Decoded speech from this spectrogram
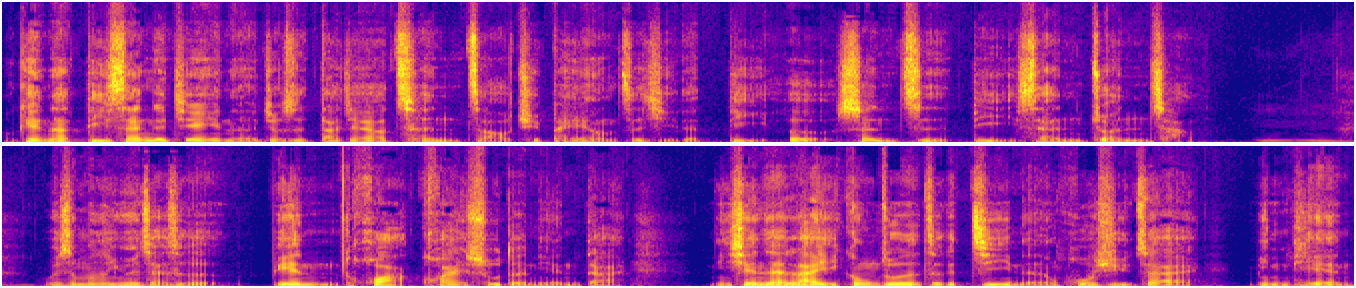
，OK，那第三个建议呢，就是大家要趁早去培养自己的第二甚至第三专长。嗯，为什么呢？因为在这个变化快速的年代，你现在赖以工作的这个技能，或许在明天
